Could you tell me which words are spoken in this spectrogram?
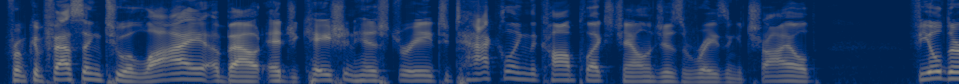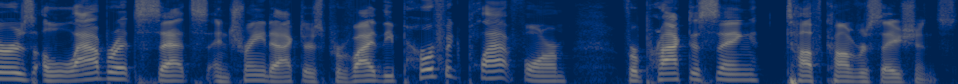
From confessing to a lie about education history to tackling the complex challenges of raising a child, Fielder's elaborate sets and trained actors provide the perfect platform for practicing tough conversations.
